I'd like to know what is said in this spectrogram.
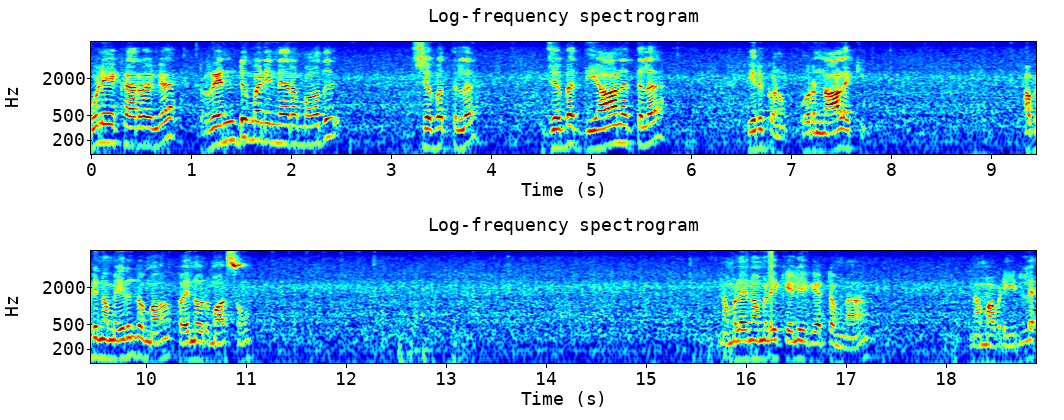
ஊழியக்காரங்க ரெண்டு மணி நேரமாவது ஜெபத்தில் ஜெப தியானத்தில் இருக்கணும் ஒரு நாளைக்கு. அப்படி நம்ம இருந்தோமா? பதினோரு மாதம் நம்மளே நம்மளே கேள்வி கேட்டோம்னா நம்ம அப்படி இல்லை.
